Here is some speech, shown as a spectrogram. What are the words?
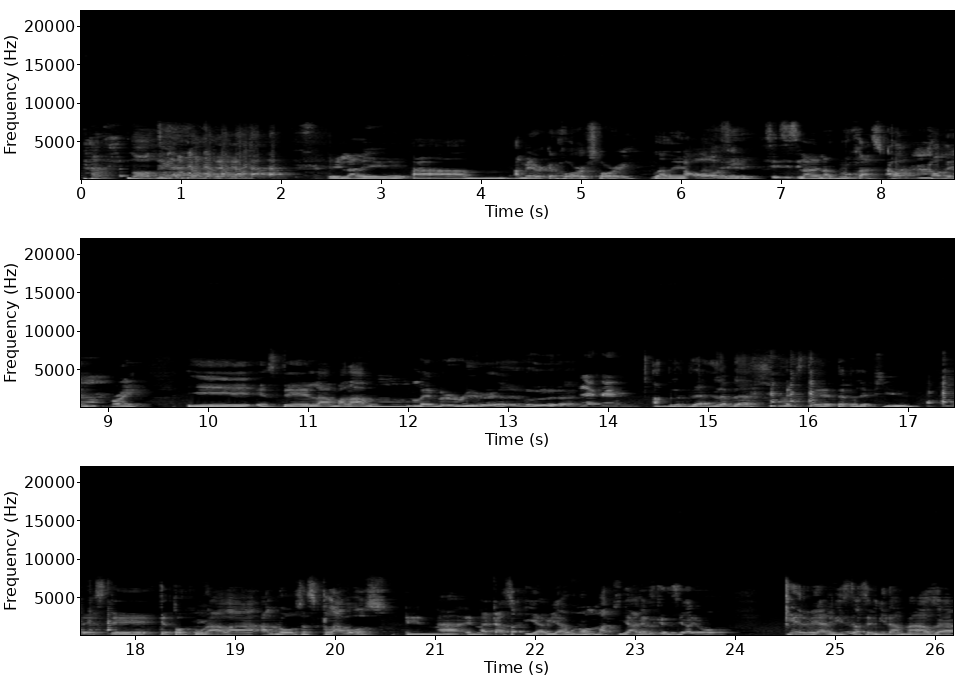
no, este, la de um, American Horror Story. La de, Oh, la, sí. de Sí, sí, sí. la de las brujas. Co- Coven, right? Y este, la Madame Le blur. ah, este, Pepe Le Pew, este, que torturaba a los esclavos en la, en la casa y había unos maquillajes que decía yo, qué realistas se miran, ¿verdad? O sea,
